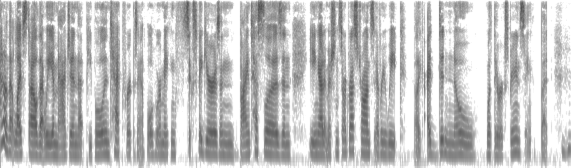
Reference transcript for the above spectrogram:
I don't know, that lifestyle that we imagine that people in tech, for example, who are making six figures and buying Teslas and eating out at Michelin starred restaurants every week, like I didn't know what they were experiencing. But mm-hmm.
